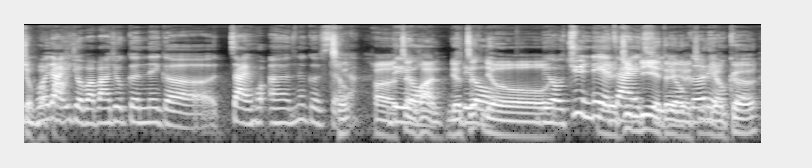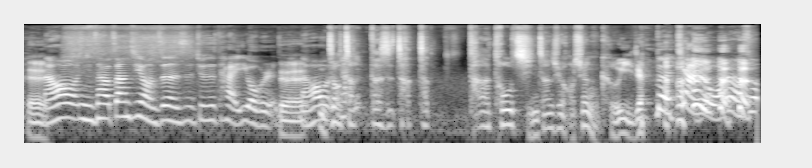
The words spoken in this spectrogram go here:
请回答一九八八就跟那个在呃那个谁啊，呃刘刘刘刘俊烈在一起，刘哥刘哥，然后你知道张金勇真的是就是太诱人，然后你知道张，但是他他。他偷情张基龙好像很可以这样，对，这样有网友说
